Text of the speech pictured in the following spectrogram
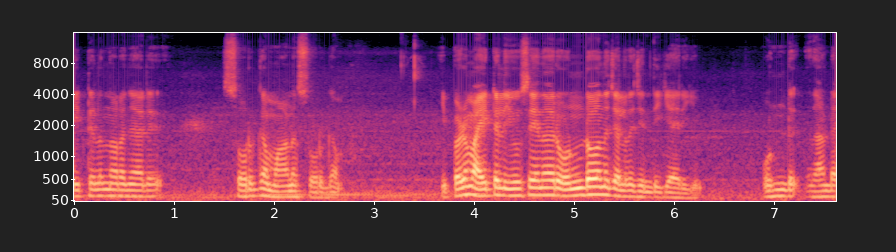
ഐറ്റൽ എന്ന് പറഞ്ഞാൽ സ്വർഗമാണ് സ്വർഗം ഇപ്പോഴും ഐറ്റൽ യൂസ് ചെയ്യുന്നവരുണ്ടോ എന്ന് ചിലത് ചിന്തിക്കായിരിക്കും. ഉണ്ട്. അതാണ്ട്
